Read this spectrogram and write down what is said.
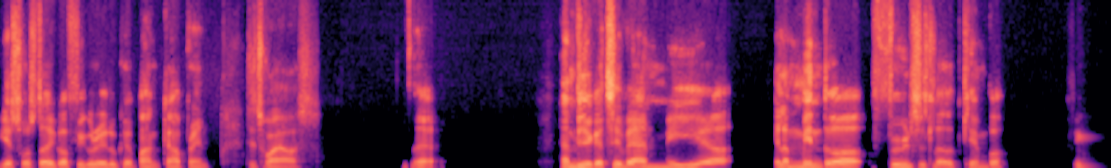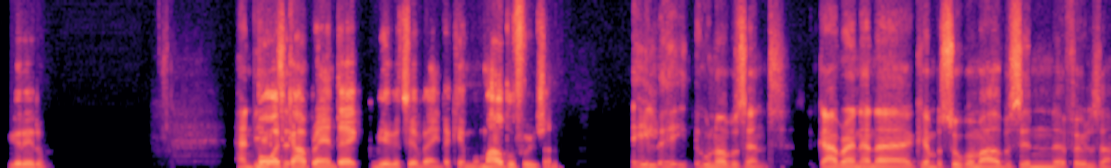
jeg tror stadig godt, Figueredo kan banke Garbrandt. Det tror jeg også. Ja. Han virker til at være en mere, eller mindre følelsesladet kæmper. Figueredo. Han virker Hvor at til, Garbrandt der virker til at være en, der kæmper meget på følelserne. helt, helt 100 procent. Garbrandt, han er, kæmper super meget på sine uh, følelser.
